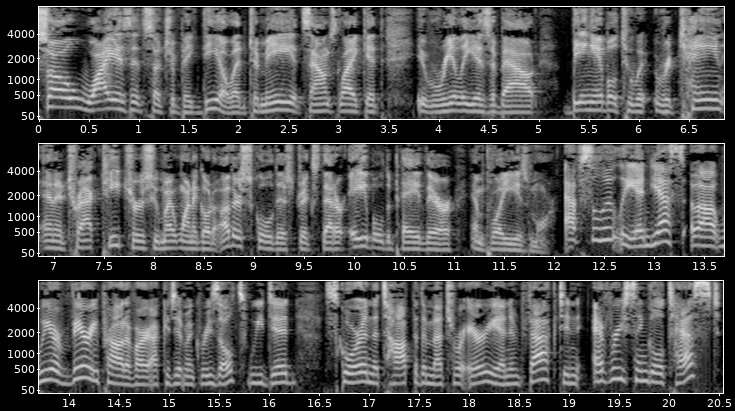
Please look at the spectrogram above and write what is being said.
So why is it such a big deal? And to me, it sounds like it, it really is about being able to retain and attract teachers who might want to go to other school districts that are able to pay their employees more. Absolutely. And yes, uh, we are very proud of our academic results. We did score in the top of the metro area. And in fact, in every single test,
